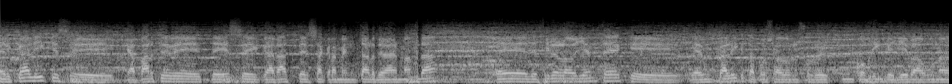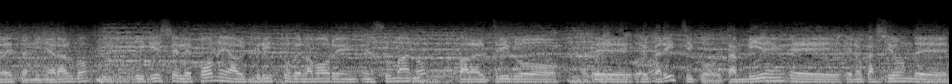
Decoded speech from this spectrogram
El cáliz que, se, que aparte de, ese carácter sacramental de la hermandad, eh, decirle a los oyentes que es un cáliz que está posado sobre un cojín que lleva una de estas niñas heraldo y que se le pone al Cristo del Amor en, su mano para el trigo eh, Eucarístico. También eh, en ocasión de-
